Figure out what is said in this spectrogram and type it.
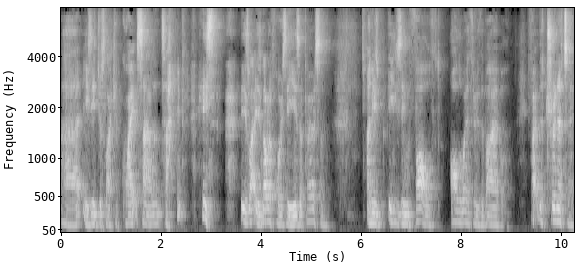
Uh, is he just like a quiet, silent type? he's, he's like, he's not a force, he is a person. And he's, he's involved all the way through the Bible. In fact, the Trinity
